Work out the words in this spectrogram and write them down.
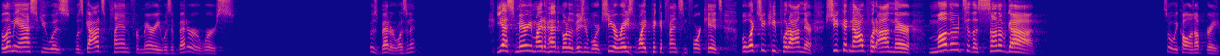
But let me ask you was, was God's plan for Mary, was it better or worse? It was better, wasn't it? Yes, Mary might have had to go to the vision board. She erased white picket fence and four kids. But what should she put on there? She could now put on there, Mother to the Son of God. That's what we call an upgrade.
